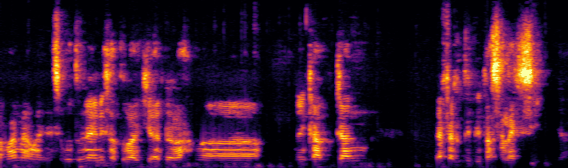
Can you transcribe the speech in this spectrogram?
apa namanya sebetulnya ini satu lagi adalah meningkatkan efektivitas seleksi. Ya.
